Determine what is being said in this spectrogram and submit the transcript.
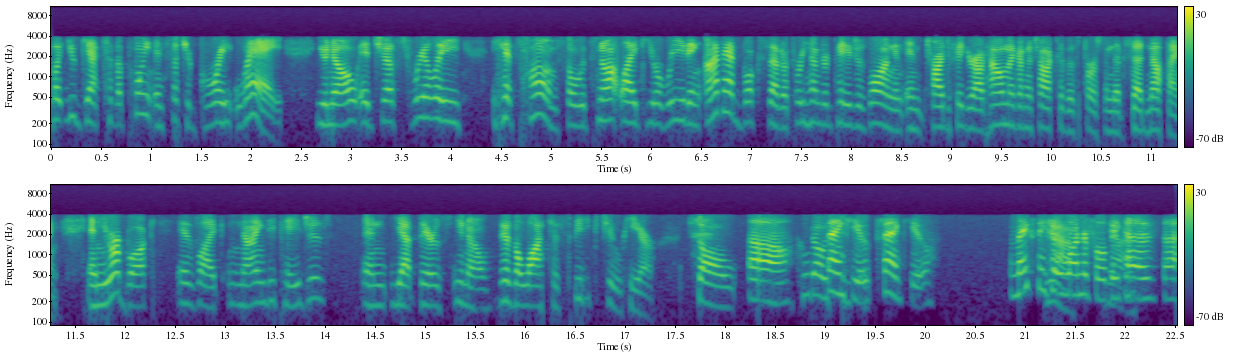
but you get to the point in such a great way. You know, it just really hits home. So it's not like you're reading. I've had books that are 300 pages long and, and tried to figure out how am I going to talk to this person that said nothing. And your book is like 90 pages, and yet there's you know there's a lot to speak to here. So Oh, kudos. thank to you, thank you. It makes me feel Yeah, wonderful yeah. because uh,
